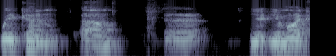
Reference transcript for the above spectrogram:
we can, um, uh, you, you might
